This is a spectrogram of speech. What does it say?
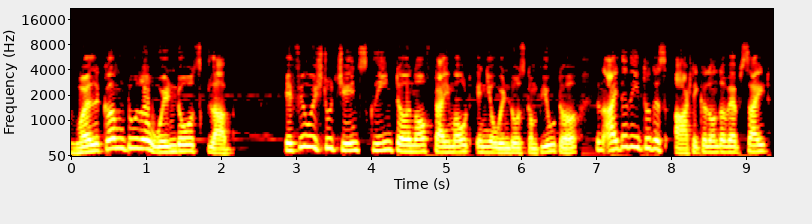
Welcome to the Windows Club. If you wish to change screen turn off timeout in your Windows computer, then either read through this article on the website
